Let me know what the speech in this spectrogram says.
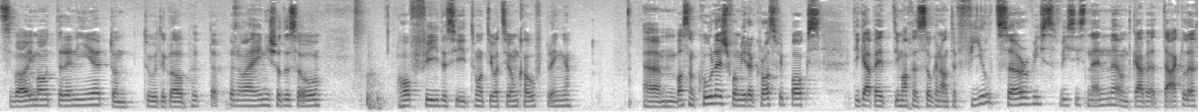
zweimal trainiert und tue glaube ich, heute noch einmal oder so. Hoffe ich, dass ich die Motivation kann aufbringen kann. Ähm, was noch cool ist von meiner CrossFit-Box, die, geben, die machen einen sogenannten Field Service, wie sie es nennen, und geben täglich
